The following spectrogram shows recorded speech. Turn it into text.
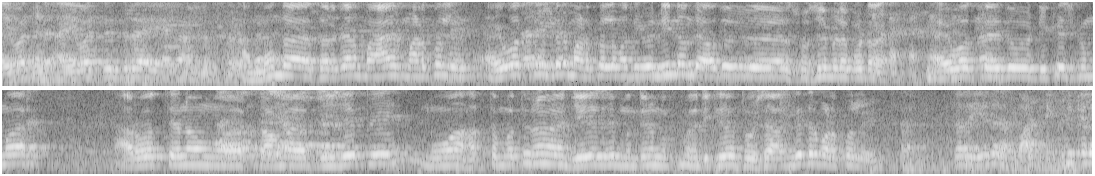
ಐವತ್ತು ಐವತ್ತಿದ್ರೆ ಏನಂದ್ರೆ ಸರ್? ಅದು ಮುಂದೆ ಸರ್ಕಾರ ಮಾಡ್ಕೊಳ್ಳಿ. ಐವತ್ತು ಇದ್ರೆ ಮಾಡ್ಕೊಳ್ಳಿ. ಮತ್ತು ಇವಾಗ ನಿನ್ನೊಂದು ಯಾವುದು ಸೋಷಿಯಲ್ ಮೀಡಿಯಾ ಕೊಟ್ಟರೆ ಐವತ್ತೈದು ಡಿ ಕೆ ಶಿವಕುಮಾರ್ ಅರವತ್ತೇನೋ ಕಾಮ ಬಿ ಜೆ ಪಿ ಮೂವ ಹತ್ತೊಂಬತ್ತೇನೋ ಜೆ ಡಿ ಎಸ್ ಮುಂದಿನ ಮುಖ್ಯಮಂತ್ರಿ ಡಿ ಕೆ ತೋರ್ಸ ಹಂಗಿದ್ರೆ ಮಾಡ್ಕೊಳ್ಳಿ. ಸರ್ ಟೆಕ್ನಿಕಲ್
